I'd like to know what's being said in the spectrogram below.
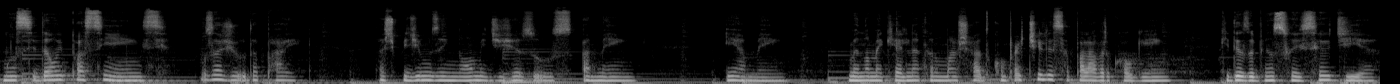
mansidão e paciência. Nos ajuda, Pai. Nós te pedimos em nome de Jesus. Amém e amém. Meu nome é Kelly Nakano Machado. Compartilhe essa palavra com alguém. Que Deus abençoe seu dia.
